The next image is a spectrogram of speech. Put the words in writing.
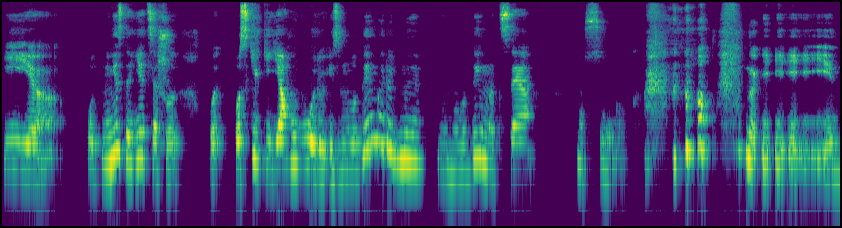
І е, от мені здається, що оскільки я говорю із молодими людьми, ну, молодими це ну, 40. ну, і, і, і, і-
